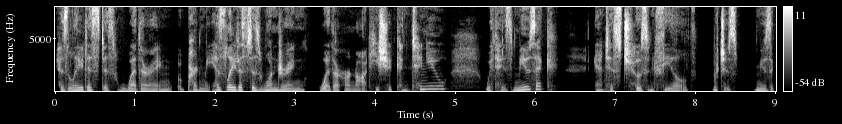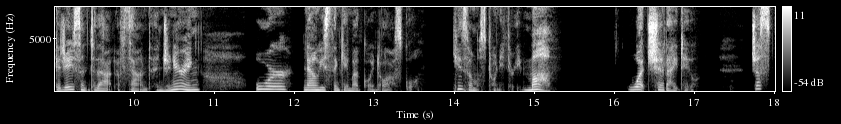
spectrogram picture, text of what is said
His latest is weathering, oh, pardon me, his latest is wondering whether or not he should continue with his music and his chosen field, which is music adjacent to that of sound engineering, or now he's thinking about going to law school. He's almost 23. Mom, what should I do? Just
